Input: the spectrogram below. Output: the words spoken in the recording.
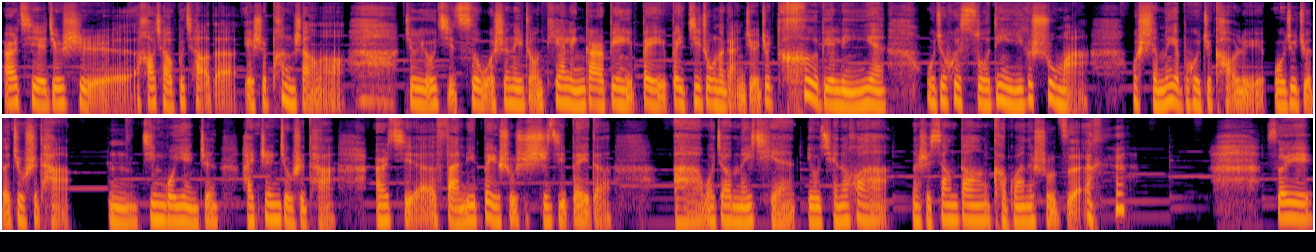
而且就是好巧不巧的，也是碰上了。就有几次我是那种天灵盖被被被击中的感觉，就特别灵验，我就会锁定一个数码，我什么也不会去考虑，我就觉得就是它。嗯，经过验证，还真就是它，而且返利倍数是十几倍的。啊，我叫没钱，有钱的话那是相当可观的数字。所以。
